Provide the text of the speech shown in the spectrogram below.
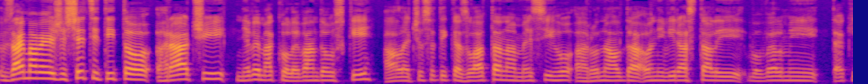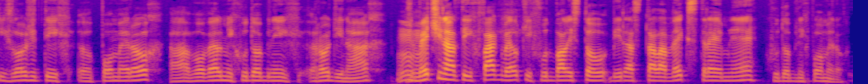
Zaujímavé je, že všetci títo hráči, neviem ako Levandovský, ale čo sa týka Zlatana, Messiho a Ronalda, oni vyrastali vo veľmi takých zložitých e, pomeroch a vo veľmi chudobných rodinách. Mm-hmm. Že mhm. väčšina tých fakt veľkých futbalistov vyrastala v extrémne chudobných pomeroch.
